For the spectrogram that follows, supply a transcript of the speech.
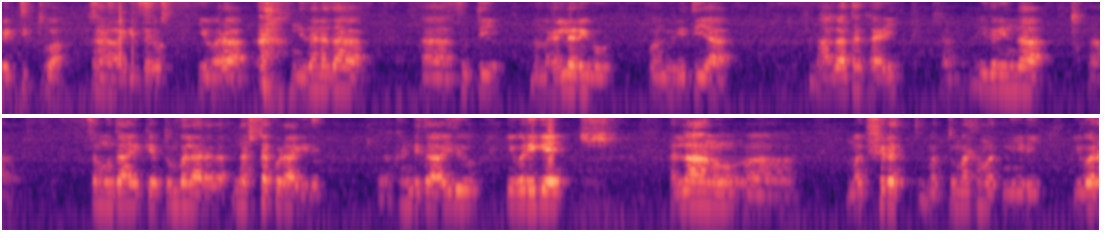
ವ್ಯಕ್ತಿತ್ವ ಆಗಿದ್ದರು. ಇವರ ನಿಧನದ ಸುದ್ದಿ ನಮ್ಮೆಲ್ಲರಿಗೂ ಒಂದು ರೀತಿಯ ಆಘಾತಕಾರಿ. ಇದರಿಂದ ಸಮುದಾಯಕ್ಕೆ ತುಂಬಲಾರದ ನಷ್ಟ ಕೂಡ ಆಗಿದೆ. ಖಂಡಿತ ಇದು ಇವರಿಗೆ ಅಲ್ಲಾಹನು ಮಗ್ಫಿರತ್ ಮತ್ತು ಮರ್ಹಮತ್ ನೀಡಿ ಇವರ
